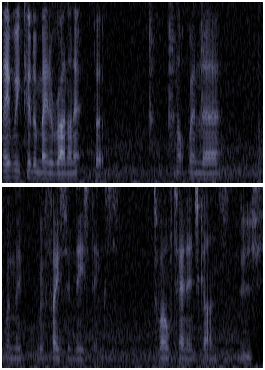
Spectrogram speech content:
maybe we could have made a run on it, but not when uh, not when the, we're facing these things. 12 10 inch guns. Eesh.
